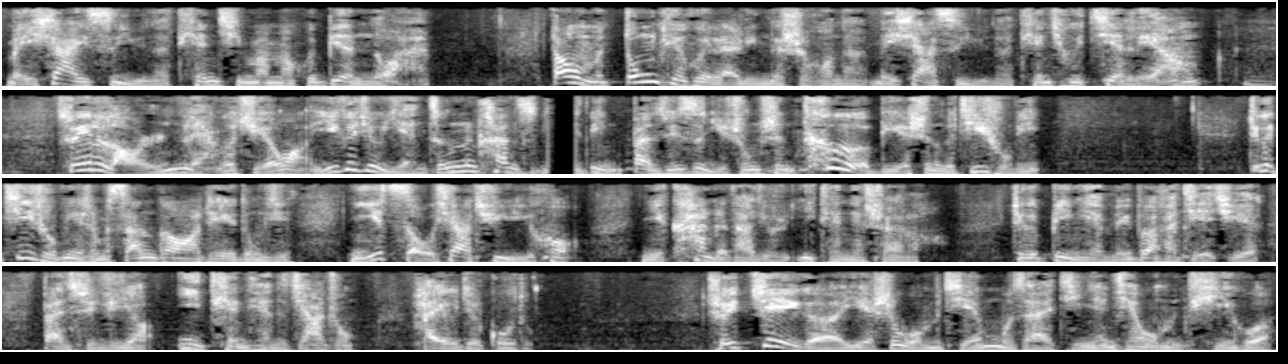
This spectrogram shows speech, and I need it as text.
每下一次雨呢，天气慢慢会变暖；当我们冬天会来临的时候呢，每下一次雨呢，天气会渐凉。嗯所以老人两个绝望，一个就眼睁睁看自己的病伴随自己终身，特别是那个基础病。这个基础病什么三高啊这些东西，你走下去以后，你看着它就是一天天衰老，这个病也没办法解决，伴随着药一天天的加重，还有就是孤独。所以这个也是我们节目在几年前我们提过，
